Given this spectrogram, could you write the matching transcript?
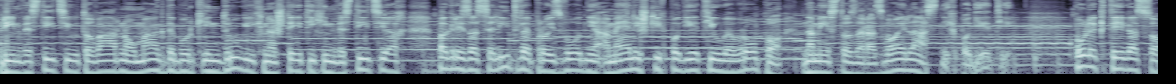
Pri investiciji v tovarno v Magdeburg in drugih naštetih investicijah pa gre za selitve proizvodnje ameriških podjetij v Evropo, namesto za razvoj lastnih podjetij. Poleg tega so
